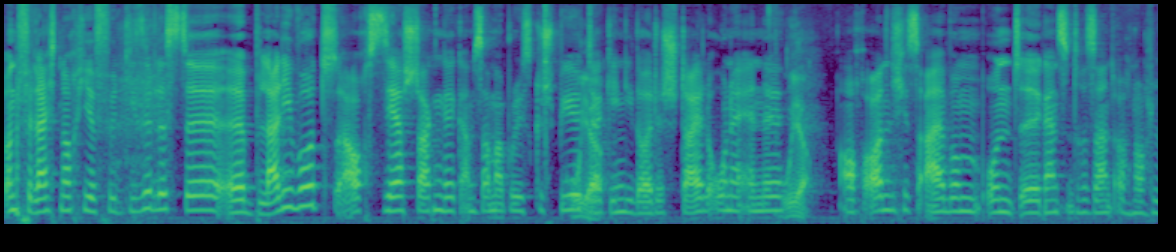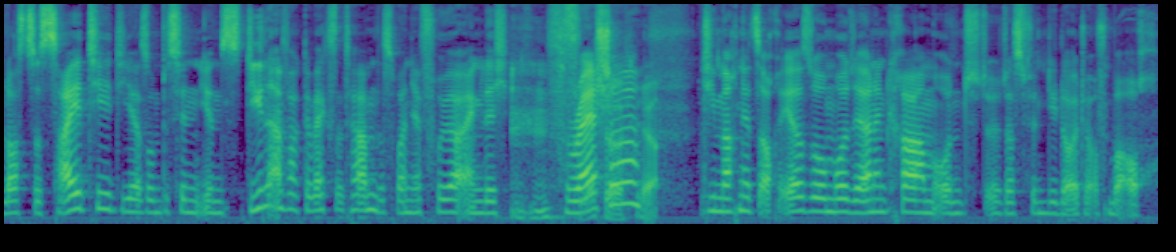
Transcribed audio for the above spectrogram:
Und vielleicht noch hier für diese Liste äh, Bloodywood, auch sehr starken Gag am Summer Breeze gespielt. Oh ja. Da gingen die Leute steil ohne Ende. Oh ja. Auch ordentliches Album und äh, ganz interessant auch noch Lost Society, die ja so ein bisschen ihren Stil einfach gewechselt haben. Das waren ja früher eigentlich Thrasher. Mhm. Ja. Die machen jetzt auch eher so modernen Kram und äh, das finden die Leute offenbar auch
